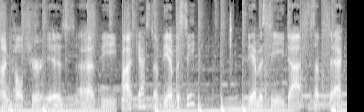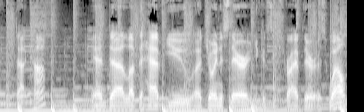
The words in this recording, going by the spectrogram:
On Culture is uh, the podcast of the Embassy, theembassy.substack.com. And uh, love to have you uh, join us there, and you can subscribe there as well.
